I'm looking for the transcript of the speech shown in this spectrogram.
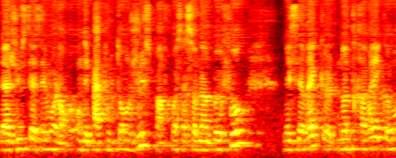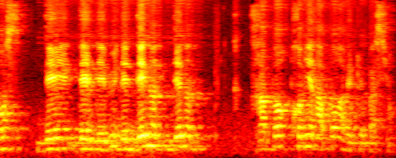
la justesse des mots. Alors, on n'est pas tout le temps juste, parfois ça sonne un peu faux, mais c'est vrai que notre travail commence dès, le début, dès, notre, premier rapport avec le patient.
